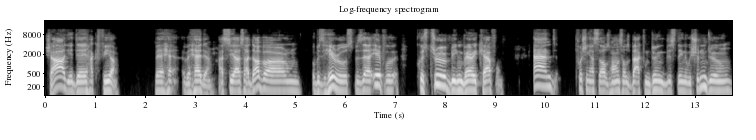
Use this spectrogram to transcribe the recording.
If because through being very careful and pushing ourselves, holding ourselves back from doing this thing that we shouldn't do.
